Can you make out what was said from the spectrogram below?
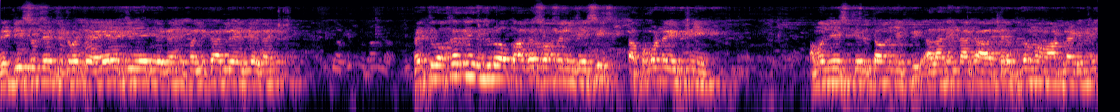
రెడ్డిస్ ఉండేటటువంటి ఐఆర్జీ ఏరియా కానీ పల్లికార్ల ఏరియా కానీ ప్రతి ఒక్కరిని ఇందులో భాగస్వామ్యం చేసి తప్పకుండా వీటిని అమలు చేసి తీరుతామని చెప్పి అలానే ఇందాక తిరుపతమ్మ మాట్లాడింది.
